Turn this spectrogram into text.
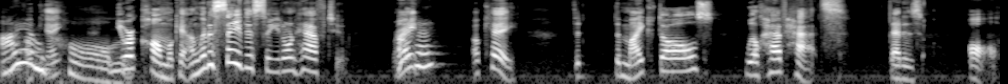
I am Okay. calm. You are calm. Okay, I'm going to say this so you don't have to. Right? Okay. Okay. The the Mike dolls will have hats. That is all.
